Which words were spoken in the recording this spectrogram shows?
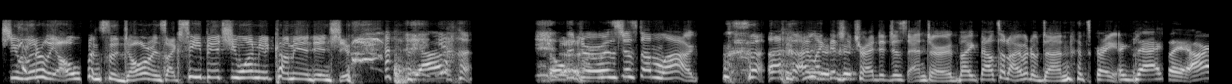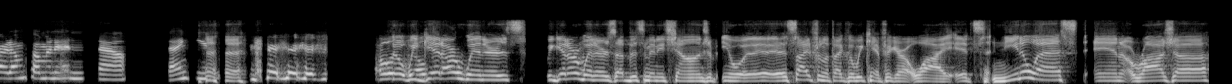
She literally opens the door and is like, "See, bitch, you wanted me to come in, didn't you?" Yeah. Yeah. The door was just unlocked. I like that she tried to just enter. Like that's what I would have done. That's great. Exactly. All right, I'm coming in now. Thank you. So we get our winners. We get our winners of this mini challenge. You know, aside from the fact that we can't figure out why, it's Nina West and Ra'Jah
